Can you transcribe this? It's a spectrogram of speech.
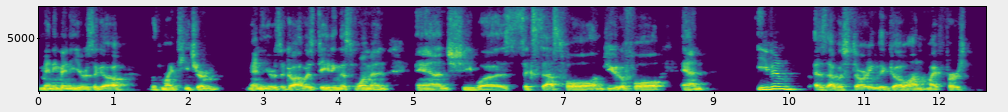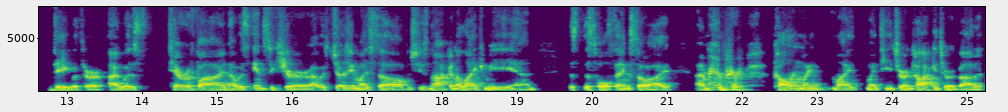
Many many years ago, with my teacher, many years ago, I was dating this woman, and she was successful and beautiful. And even as I was starting to go on my first date with her, I was terrified. I was insecure. I was judging myself, and she's not going to like me, and this this whole thing. So I I remember calling my my my teacher and talking to her about it,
